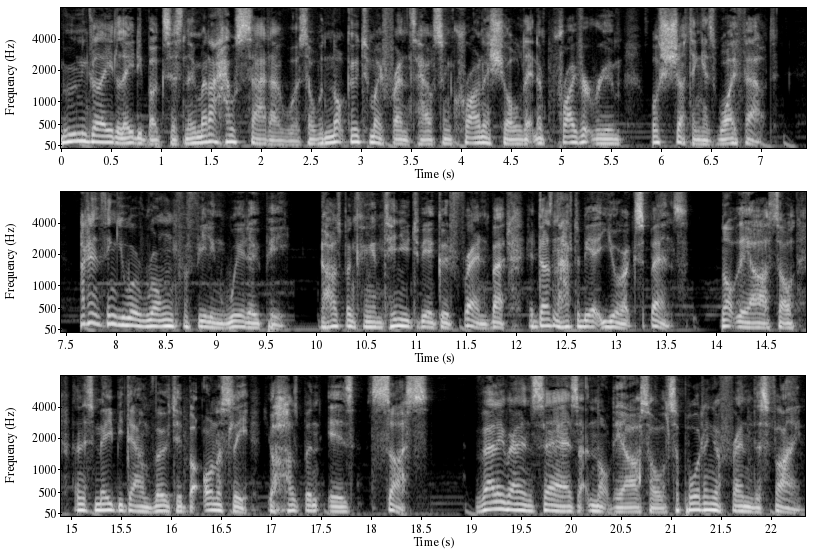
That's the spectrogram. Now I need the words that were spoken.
Moonglade Ladybug says, No matter how sad I was, I would not go to my friend's house and cry on his shoulder in a private room while shutting his wife out. I don't think you were wrong for feeling weird, OP. Your husband can continue to be a good friend, but it doesn't have to be at your expense. Not the arsehole, and this may be downvoted, but honestly, your husband is sus. Valley says, Not the arsehole, supporting a friend is fine.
